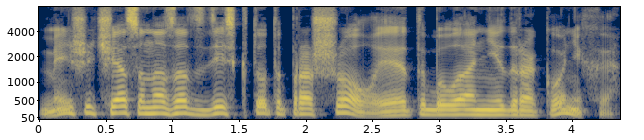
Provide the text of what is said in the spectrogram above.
Меньше часа назад здесь кто-то прошел, и это была не дракониха.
